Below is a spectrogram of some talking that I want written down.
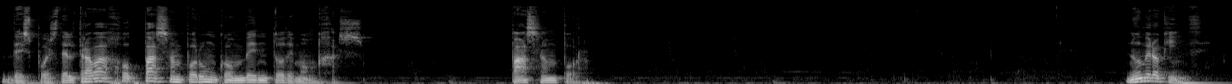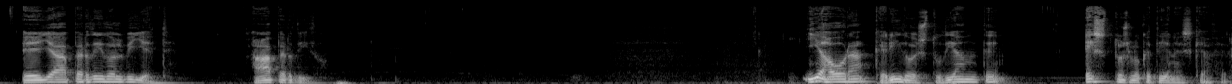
Después del trabajo pasan por un convento de monjas. Pasan por. Número 15. Ella ha perdido el billete. Ha perdido. Y ahora, querido estudiante, esto es lo que tienes que hacer.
